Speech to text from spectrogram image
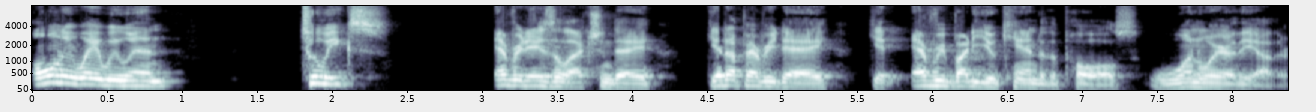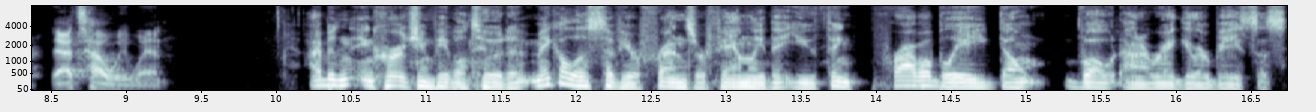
only way we win, two weeks, every day is election day. Get up every day, get everybody you can to the polls, one way or the other. That's how we win. I've been encouraging people too to make a list of your friends or family that you think probably don't vote on a regular basis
